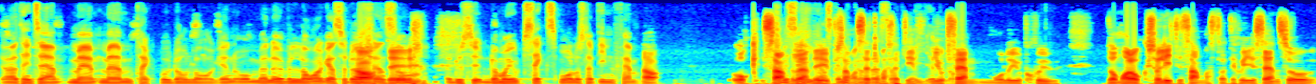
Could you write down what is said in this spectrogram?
Ja, jag tänkte säga med, med tanke på de lagen. Och, men överlag, alltså det Ja, känns det- som... De har gjort sex mål och släppt in fem. Ja. och Sunderland är ju på samma sätt. De har släppt in, gjort då. fem mål och gjort sju. De har också lite samma strategi. Sen så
